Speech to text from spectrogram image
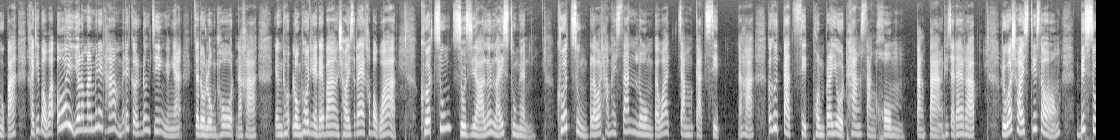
ถูกปะใครที่บอกว่าเอ้ยเยอรมันไม่ได้ทำไม่ได้เกิดเรื่องจริงอย่างเงี้ยจะโดนลงโทษนะคะ ยังลงโทษยังไงได้บ้างช้อยส์แรกเขาบอกว่า Kürzung soziale Leistungen Kürzung แปลว่าทำให้สั้นลง แปลว่าจำกัดสิทธิ์นะคะ ก็คือตัดสิทธิ์ผลประโยชน์ทางสังคมต่างๆ ที่จะได้รับ หรือว่า choice ที่ 2 bis zu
